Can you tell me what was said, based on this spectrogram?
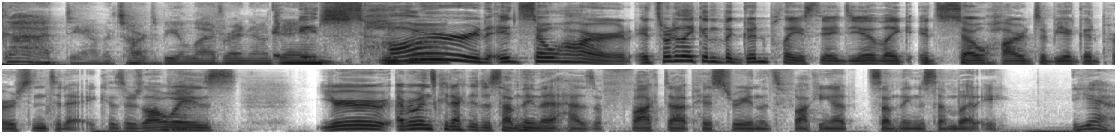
God damn, it's hard to be alive right now, James. it's hard. It's so hard. It's sort of like in the good place, the idea like it's so hard to be a good person today because there's always you're everyone's connected to something that has a fucked up history and that's fucking up something to somebody. Yeah.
